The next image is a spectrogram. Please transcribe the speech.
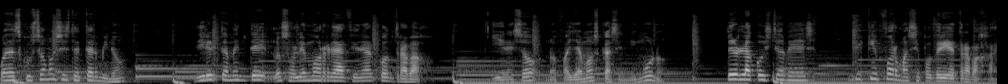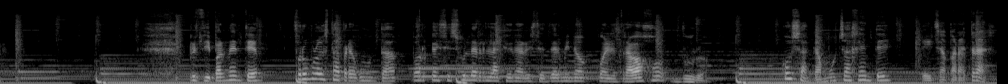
Cuando escuchamos este término, directamente lo solemos relacionar con trabajo, y en eso no fallamos casi ninguno. Pero la cuestión es, ¿de qué forma se podría trabajar? Principalmente, formulo esta pregunta porque se suele relacionar este término con el trabajo duro, cosa que a mucha gente le echa para atrás,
